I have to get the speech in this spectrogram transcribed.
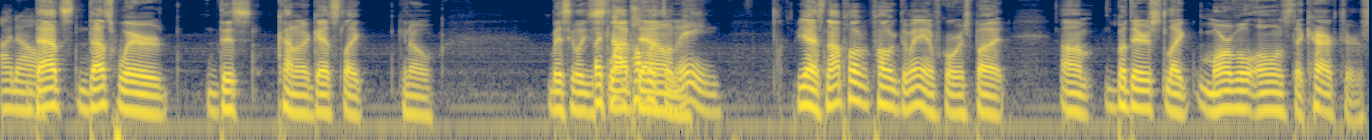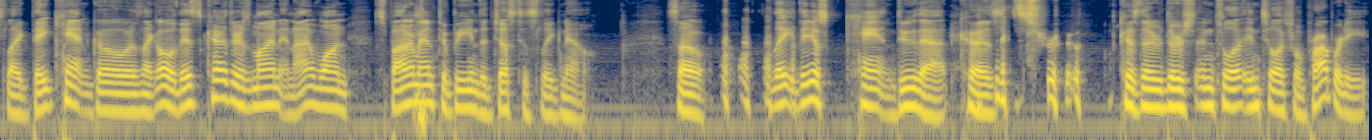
I know. that's that's where this kind of gets like you know basically just slapped public down and- domain. yeah it's not public public domain of course but um but there's like marvel owns the characters like they can't go as like oh this character is mine and i want spider-man to be in the justice league now so they they just can't do that because That's true. because there there's intel- intellectual property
